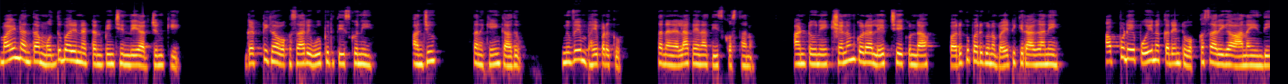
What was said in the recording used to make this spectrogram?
మైండ్ అంతా మొద్దుబారినట్టనిపించింది అర్జున్కి. గట్టిగా ఒకసారి ఊపిరి తీసుకుని అంజు తనకేం కాదు. నువ్వేం భయపడకు. తననెలాగైనా తీసుకొస్తాను అంటూనే క్షణం కూడా లేట్ చేయకుండా పరుగు పరుగున బయటికి రాగానే అప్పుడే పోయిన కరెంటు ఒక్కసారిగా ఆనయింది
